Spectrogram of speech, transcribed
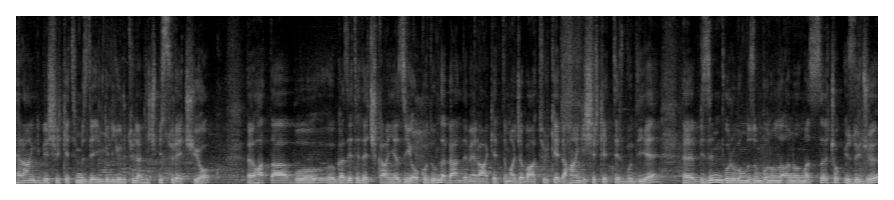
herhangi bir şirketimizle ilgili yürütülen hiçbir süreç yok. E, Hatta bu e, gazetede çıkan yazıyı okuduğumda ben de merak ettim. Acaba Türkiye'de hangi şirkettir bu diye. E, Bizim grubumuzun bununla anılması çok üzücü.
